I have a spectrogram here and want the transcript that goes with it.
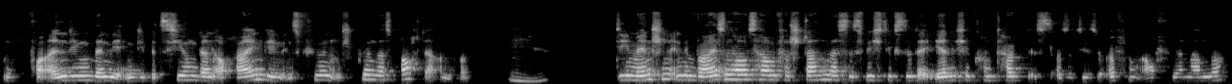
Und vor allen Dingen, wenn wir in die Beziehung dann auch reingehen, ins Fühlen und Spüren, was braucht der andere? Mhm. Die Menschen in dem Waisenhaus haben verstanden, dass das Wichtigste der ehrliche Kontakt ist, also diese Öffnung auch füreinander.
